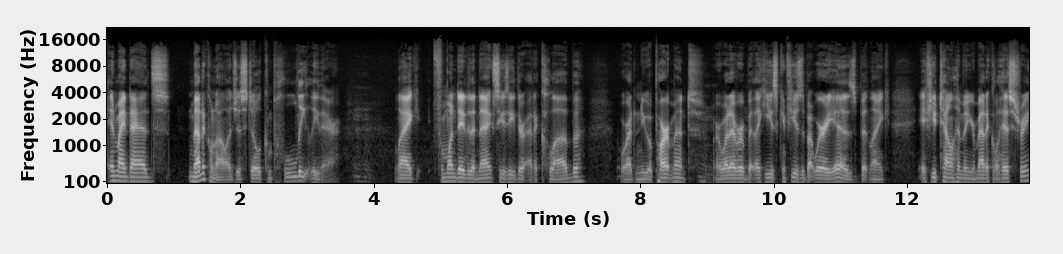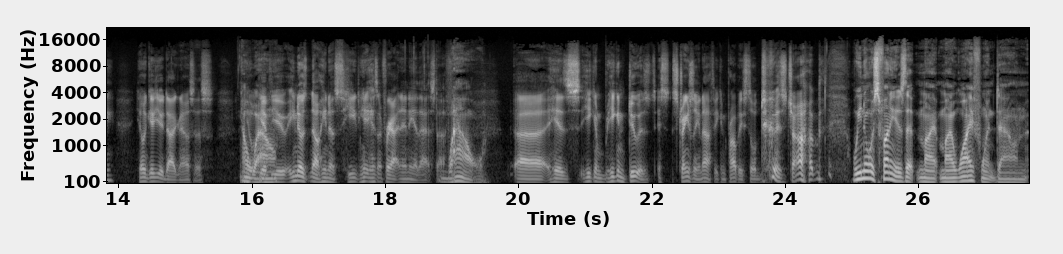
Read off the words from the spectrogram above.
And my dad's medical knowledge is still completely there. Mm-hmm. Like from one day to the next he's either at a club or at a new apartment mm-hmm. or whatever but like he's confused about where he is but like if you tell him in your medical history he'll give you a diagnosis. Oh, he'll wow. give you he knows no he knows he, he hasn't forgotten any of that stuff. Wow. Uh his he can he can do his strangely enough he can probably still do his job Well, you know what's funny is that my, my wife went down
